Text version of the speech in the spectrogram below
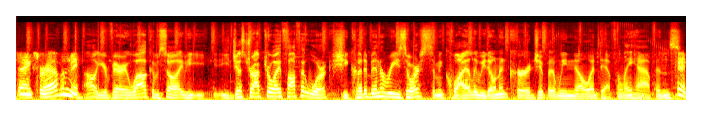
Thanks for having me. Oh, you're very welcome. So you, you just dropped your wife off at work. She could have been a resource. I mean, quietly, we don't encourage it, but we know it definitely happens.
